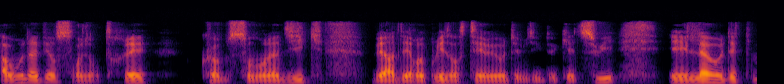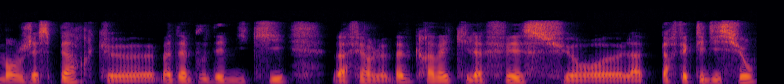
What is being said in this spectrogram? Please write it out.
à mon avis, on s'orienterait, comme son nom l'indique, vers des reprises en stéréo de musique de Ketsui. Et là, honnêtement, j'espère que Manabu Nemiki va faire le même travail qu'il a fait sur euh, la Perfect Edition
